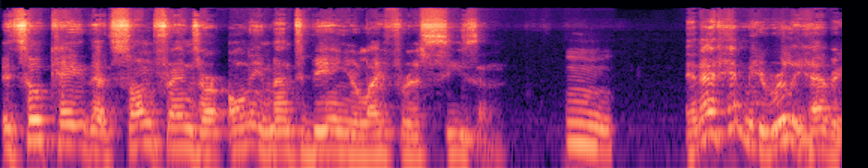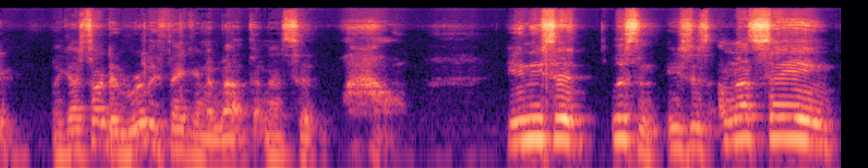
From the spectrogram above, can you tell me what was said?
It's okay that some friends are only meant to be in your life for a season Mm. And that hit me really heavy. Like I started really thinking about that. And I said, wow. And he said, listen, he says, I'm not saying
